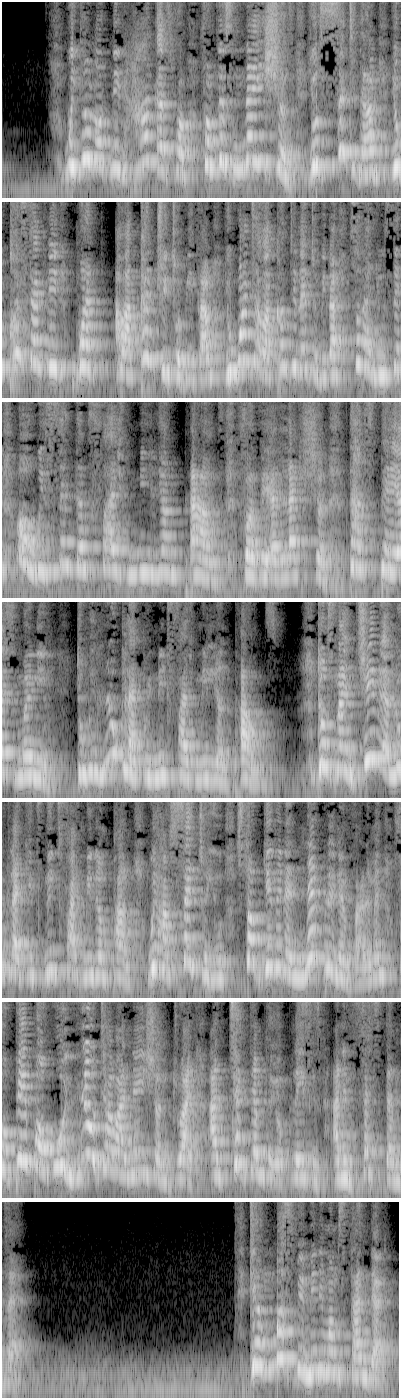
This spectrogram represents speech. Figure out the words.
We do not need handouts from, from these nations. You sit down, you constantly want our country to be down. You want our continent to be down so that you say, oh, we sent them five million pounds for the election. Taxpayers' money. Do we look like we need five million pounds? Does Nigeria look like it needs 5 million pounds? We have said to you, stop giving a enabling environment for people who loot our nation dry and take them to your places and invest them there. There must be minimum standard.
